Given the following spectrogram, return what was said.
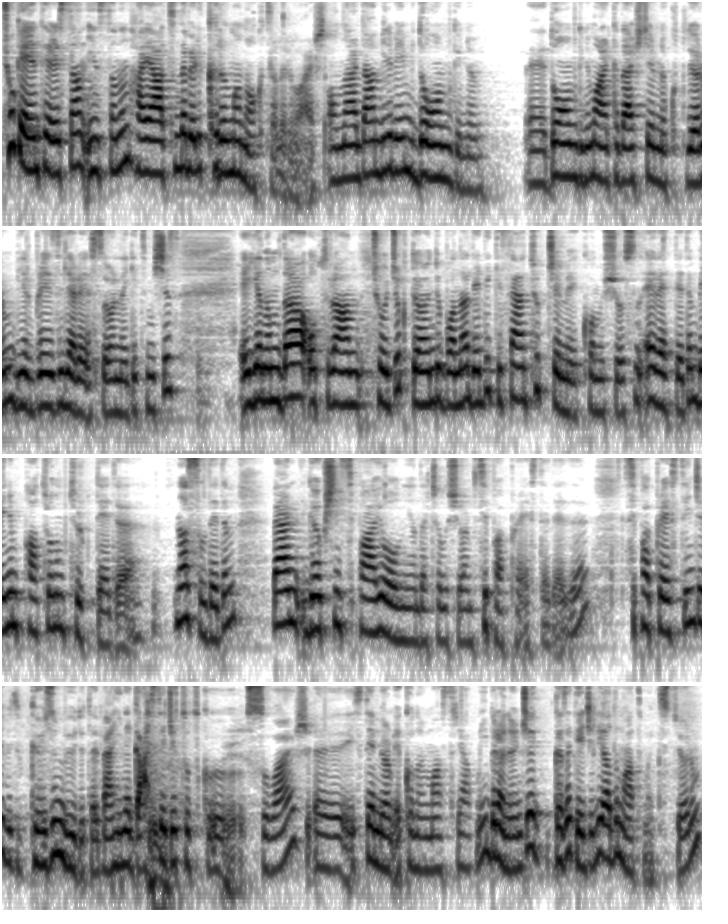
Çok enteresan insanın hayatında böyle kırılma noktaları var. Onlardan biri benim bir doğum günüm. Ee, doğum günümü arkadaşlarımla kutluyorum. Bir Brezilya restoranına gitmişiz. Ee, yanımda oturan çocuk döndü bana dedi ki sen Türkçe mi konuşuyorsun? Evet dedim. Benim patronum Türk dedi. Nasıl dedim. Ben Gökşin Sipahioğlu'nun yanında çalışıyorum. Sipa Press'te dedi. Sipa Press deyince bir gözüm büyüdü tabii. Ben yine gazeteci tutkusu var. Ee, istemiyorum ekonomi master yapmayı. Bir an önce gazeteciliğe adım atmak istiyorum.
